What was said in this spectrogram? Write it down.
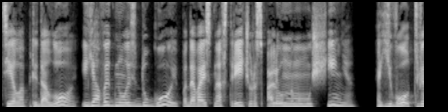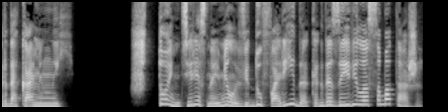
Тело предало, и я выгнулась дугой, подаваясь навстречу распаленному мужчине, а его твердокаменный... Что, интересно, имела в виду Фарида, когда заявила о саботаже?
